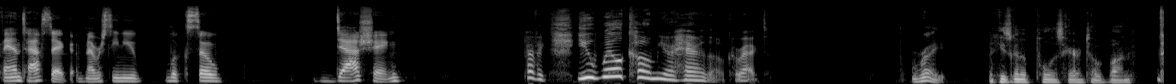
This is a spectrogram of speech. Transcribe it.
fantastic. I've never seen you look so dashing. Perfect. You will comb your hair though, correct? Right. He's gonna pull his hair into a bun.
